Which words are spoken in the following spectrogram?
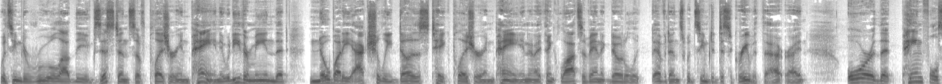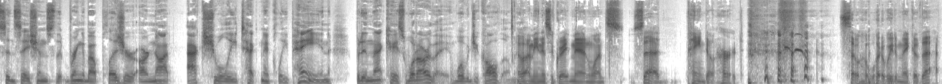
would seem to rule out the existence of pleasure in pain. It would either mean that nobody actually does take pleasure in pain, and I think lots of anecdotal evidence would seem to disagree with that, right? Or that painful sensations that bring about pleasure are not actually technically pain, but in that case, what are they? What would you call them? Oh, I mean, as a great man once said, pain don't hurt. So what are we to make of that?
